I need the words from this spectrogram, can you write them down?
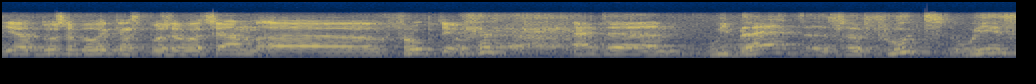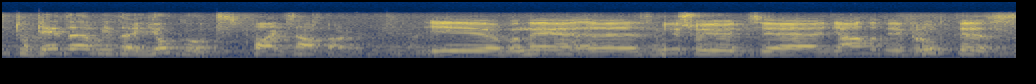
є дуже великим споживачем е, фруктів. And uh, we blend the fruit with together with the yogurt, for example. І вони е, змішують е, ягоди і фрукти з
